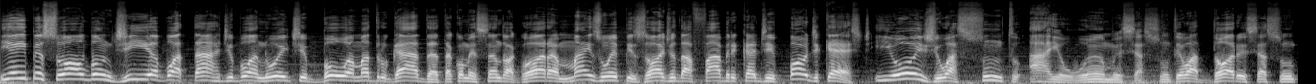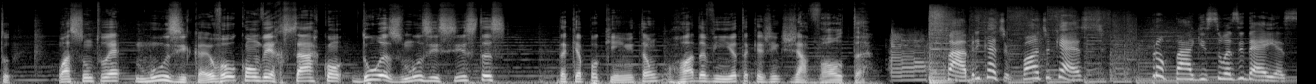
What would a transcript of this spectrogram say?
E aí, pessoal, bom dia, boa tarde, boa noite, boa madrugada. Tá começando agora mais um episódio da Fábrica de Podcast. E hoje o assunto, ah, eu amo esse assunto, eu adoro esse assunto. O assunto é música. Eu vou conversar com duas musicistas daqui a pouquinho. Então, roda a vinheta que a gente já volta. Fábrica de Podcast. Propague suas ideias.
